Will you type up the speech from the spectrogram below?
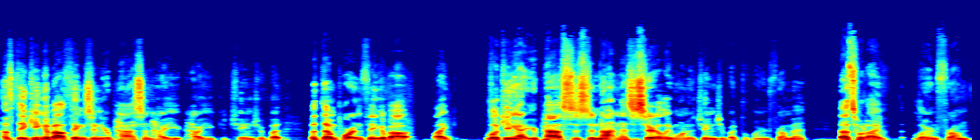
of thinking about things in your past and how you how you could change it. But but the important thing about like looking at your past is to not necessarily want to change it, but to learn from it. That's what I've learned from,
